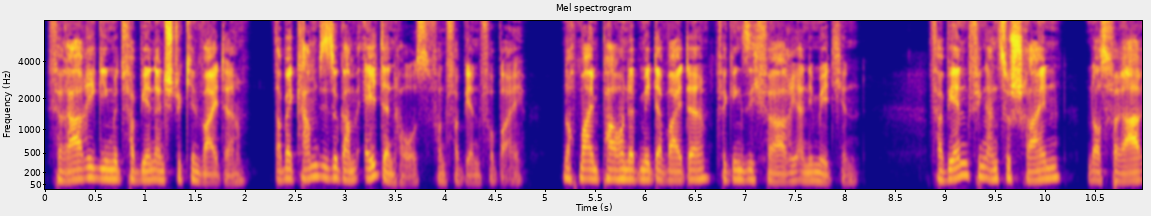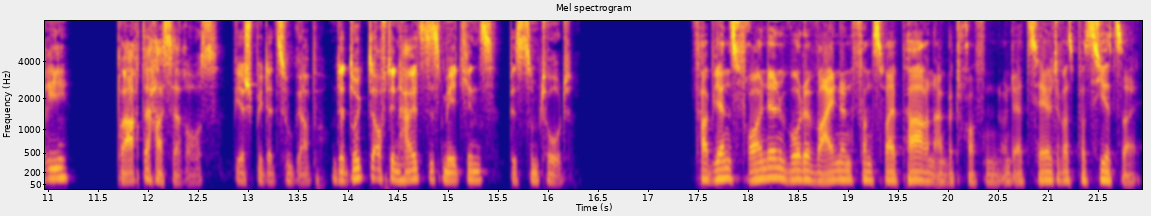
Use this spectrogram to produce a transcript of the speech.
Ferrari ging mit Fabienne ein Stückchen weiter. Dabei kamen sie sogar am Elternhaus von Fabienne vorbei. Noch mal ein paar hundert Meter weiter verging sich Ferrari an die Mädchen. Fabienne fing an zu schreien und aus Ferrari brach der Hass heraus, wie er später zugab, und er drückte auf den Hals des Mädchens bis zum Tod. Fabiens Freundin wurde weinend von zwei Paaren angetroffen und erzählte, was passiert sei.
